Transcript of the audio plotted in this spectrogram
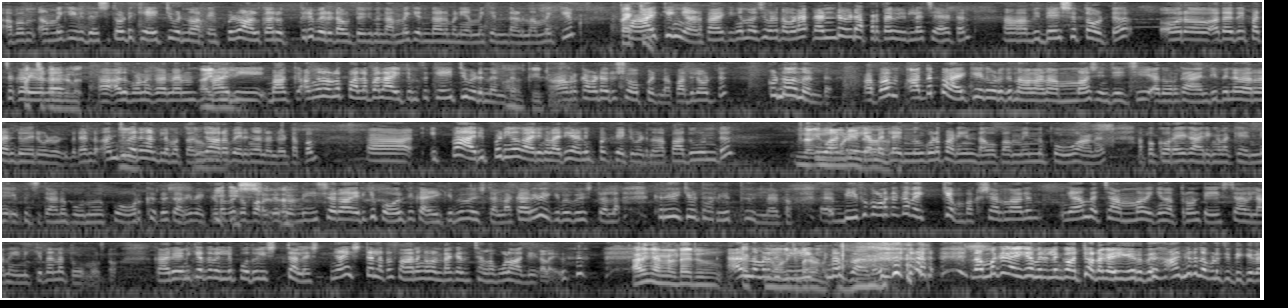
അപ്പം അമ്മയ്ക്ക് ഈ വിദേശത്തോട്ട് കയറ്റി വിടുന്ന വർക്ക്. എപ്പോഴും ആൾക്കാർ ഒത്തിരി പേര് ഡൗട്ട് ചോദിക്കുന്നുണ്ട്. അമ്മയ്ക്ക് എന്താണ് പണി? അമ്മയ്ക്ക് എന്താണ്? അമ്മയ്ക്ക് പാക്കിംഗ് ആണ്. പാക്കിംഗ് എന്ന് വെച്ചാൽ ഇവിടെ നമ്മുടെ രണ്ട് വീട് അപ്പുറത്തെ വീട്ടിലെ ചേട്ടൻ വിദേശത്തോട്ട് ഓരോ അതായത് ഈ പച്ചക്കറികൾ. ആ, അതുപോലെ തന്നെ അരി. ബാക്കി അങ്ങനെയുള്ള പല പല ഐറ്റംസ് കയറ്റി വിടുന്നുണ്ട്. അവർക്ക് അവിടെ ഒരു ഷോപ്പ് ഉണ്ട്. അപ്പൊ അതിലോട്ട് കൊണ്ടുപോകുന്നുണ്ട് അപ്പം അത് പാക്ക് ചെയ്ത് കൊടുക്കുന്ന ആളാണ് അമ്മ ഷിൻചേച്ചി അതുപോലെ ആന്റി പിന്നെ വേറെ രണ്ടുപേരും കൂടെ ഉണ്ട്. രണ്ട് അഞ്ചു പേരും കണ്ടില്ല മൊത്തം. അഞ്ചോ ആറോ പേരും കണ്ടുണ്ട് കേട്ടോ. അപ്പം ഇപ്പൊ അരിപ്പണിയോ കാര്യങ്ങളോ അരിയാണ് ഇപ്പൊ കയറ്റി വിടുന്നത്. അപ്പൊ അതുകൊണ്ട് പോവാണ്ടിരിക്കാൻ പറ്റില്ല. ഇന്നും കൂടെ പണി ഉണ്ടാവും അപ്പൊ അമ്മ ഇന്ന് പോവാണ്. അപ്പൊ കുറെ കാര്യങ്ങളൊക്കെ എന്നെ ഏൽപ്പിച്ചിട്ടാണ് പോകുന്നത്. പോർക്കൊക്കെ കറി വെക്കണമെന്നൊക്കെ പറഞ്ഞിട്ടുണ്ട്. ഈശ്വര എനിക്ക് പോർക്ക് കഴിക്കുന്നതും ഇഷ്ടമല്ല കറി വെക്കുന്നതും ഇഷ്ടമല്ല കറി വെക്കോട്ട് അറിയത്തുമില്ല കേട്ടോ. ബീഫ് പോണക്കൊക്കെ വെക്കും. പക്ഷെ എന്നാലും ഞാൻ വെച്ച അമ്മ വെക്കുന്ന അത്രയും ടേസ്റ്റ് ആവില്ല എന്ന് എനിക്ക് തന്നെ തോന്നും കേട്ടോ. കാര്യം എനിക്കത് വലിയ പൊതുവെ ഇഷ്ടമല്ല ഞാൻ ഇഷ്ടമല്ലാത്ത സാധനങ്ങൾ ഉണ്ടാക്കി അത് ചളവോളാകെ കളയും. അത് ഞങ്ങളുടെ ഒരു അത് നമ്മുടെ വീക്ക്നെസ് ആണ്. നമുക്ക് കഴിക്കാൻ പറ്റില്ലെങ്കിൽ ഒറ്റ കഴിക്കരുത്. അങ്ങനെ നമ്മൾ ചിന്തിക്കണം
